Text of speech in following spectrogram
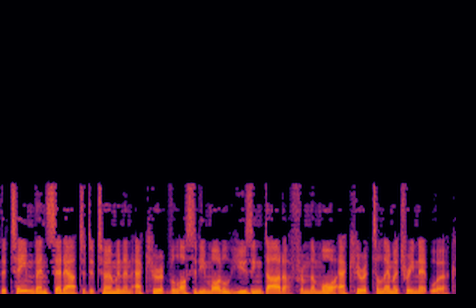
The team then set out to determine an accurate velocity model using data from the more accurate telemetry network.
